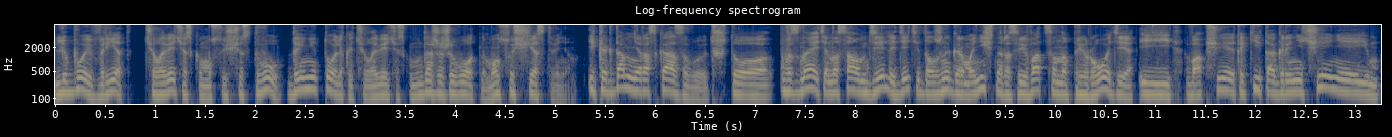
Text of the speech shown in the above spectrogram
любой вред человеческому существу, да и не только человеческому, даже животным, он существенен. И когда мне рассказывают, что, вы знаете, на самом деле дети должны гармонично развиваться на природе, и вообще какие-то ограничения им,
